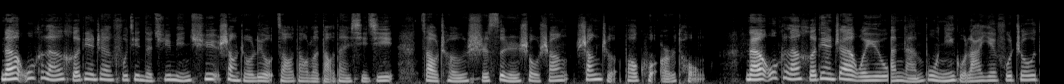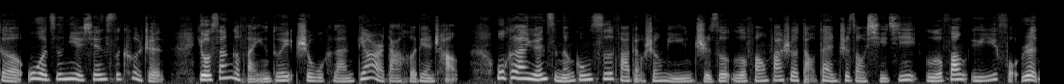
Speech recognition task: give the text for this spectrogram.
南乌克兰核电站附近的居民区上周六遭到了导弹袭击，造成十四人受伤，伤者包括儿童。南乌克兰核电站位于南南部尼古拉耶夫州的沃兹涅先斯克镇，有三个反应堆，是乌克兰第二大核电厂。乌克兰原子能公司发表声明，指责俄方发射导弹制造袭击，俄方予以否认。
